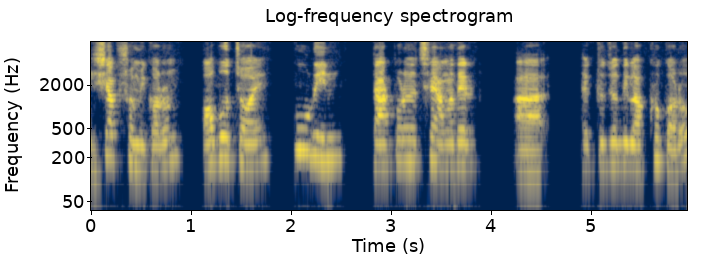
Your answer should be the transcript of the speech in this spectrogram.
হিসাব সমীকরণ, অবচয় কুঋণ তারপরে হচ্ছে আমাদের একটু যদি লক্ষ্য করো।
